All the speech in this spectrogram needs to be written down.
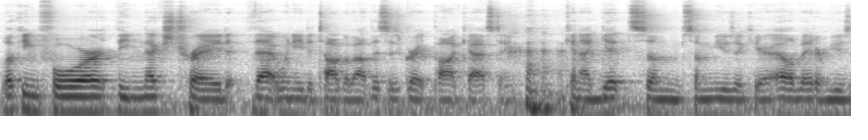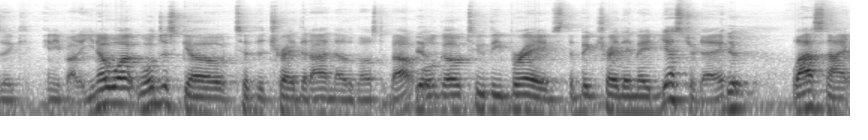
looking for the next trade that we need to talk about. This is great podcasting. Can I get some some music here? Elevator music. Anybody? You know what? We'll just go to the trade that I know the most about. Yep. We'll go to the Braves, the big trade they made yesterday. Yep. Last night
